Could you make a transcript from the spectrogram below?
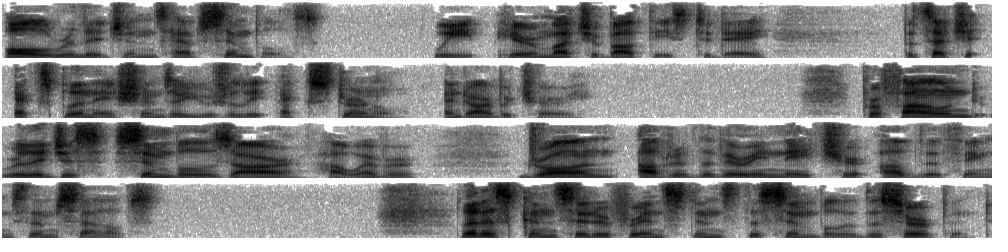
All religions have symbols. We hear much about these today, but such explanations are usually external and arbitrary. Profound religious symbols are, however, drawn out of the very nature of the things themselves. Let us consider, for instance, the symbol of the serpent,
